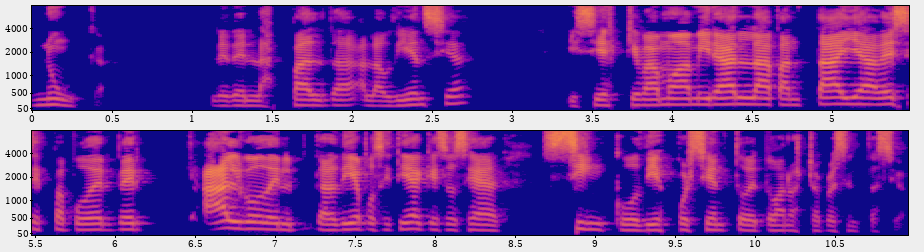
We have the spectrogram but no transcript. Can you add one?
nunca le den la espalda a la audiencia. Y si es que vamos a mirar la pantalla a veces para poder ver algo de la diapositiva, que eso sea 5 o 10% de toda nuestra presentación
